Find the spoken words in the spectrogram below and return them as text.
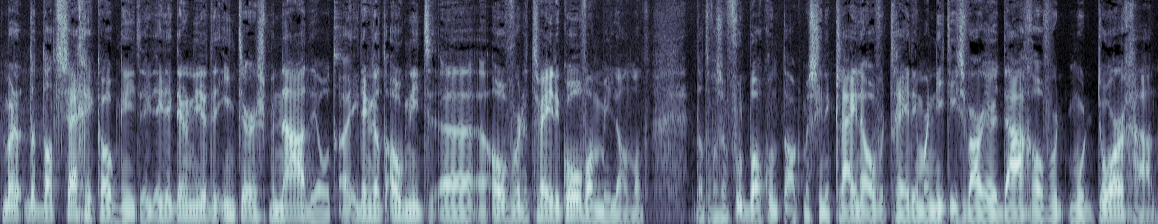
Maar dat, dat zeg ik ook niet. Ik, ik denk niet dat de Inter is benadeeld. Ik denk dat ook niet uh, over de tweede goal van Milan. Want dat was een voetbalcontact. Misschien een kleine overtreding, maar niet iets waar je dagen over moet doorgaan.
